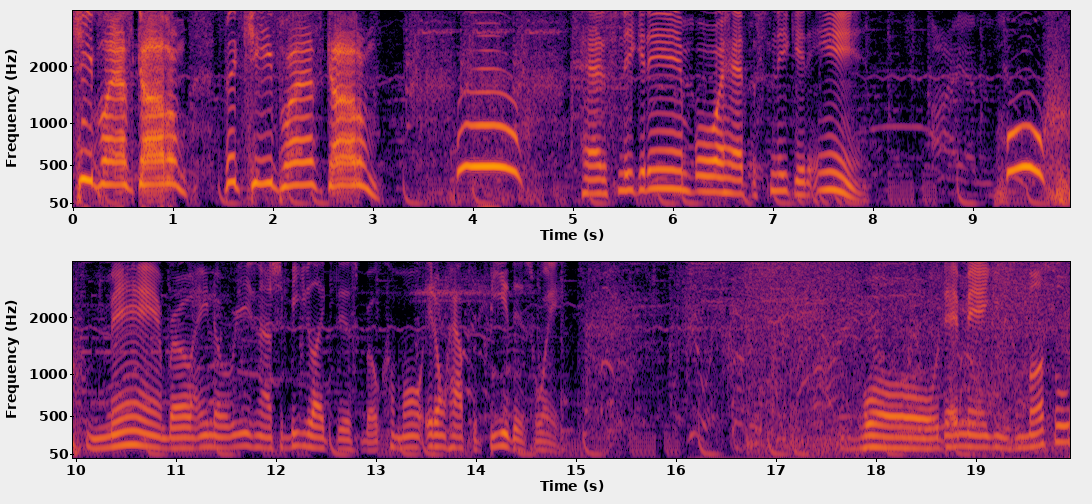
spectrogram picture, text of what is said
Key blast got him! The key blast got him! Woo! Had to sneak it in, boy. Had to sneak it in. Whew. Man, bro, ain't no reason I should be like this, bro. Come on, it don't have to be this way. Whoa, that man used muscle.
